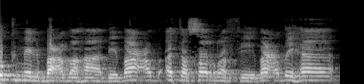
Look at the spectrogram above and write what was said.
أكمل بعضها ببعض أتصرف في بعضها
